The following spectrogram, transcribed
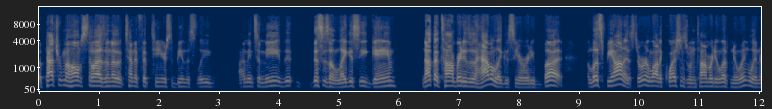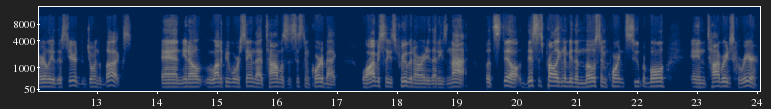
but Patrick Mahomes still has another 10 to 15 years to be in this league. I mean, to me, th- this is a legacy game. Not that Tom Brady doesn't have a legacy already, but let's be honest, there were a lot of questions when Tom Brady left New England earlier this year to join the Bucks. And you know, a lot of people were saying that Tom was the system quarterback. Well, obviously, he's proven already that he's not. But still, this is probably going to be the most important Super Bowl in Tom Brady's career.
